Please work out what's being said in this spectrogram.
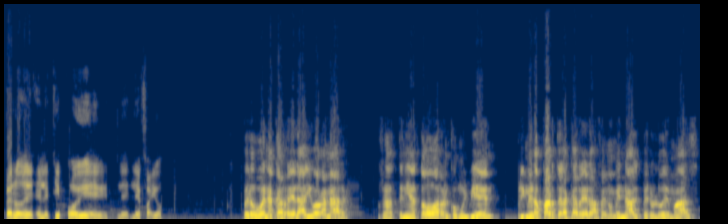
pero el equipo hoy eh, le falló pero buena carrera iba a ganar. O sea, tenía todo, arrancó muy bien. Primera parte de la carrera, fenomenal, pero lo demás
